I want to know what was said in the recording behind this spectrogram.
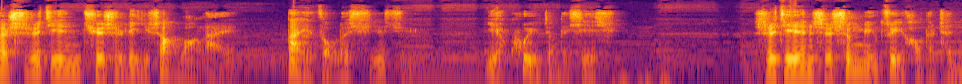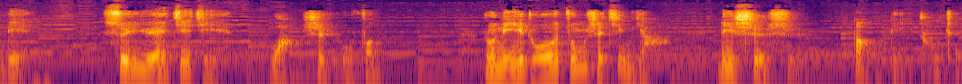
但时间却是礼尚往来，带走了些许，也馈赠了些许。时间是生命最好的沉淀，岁月皆减，往事如风。如泥浊终是静雅，历世事到底出尘。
